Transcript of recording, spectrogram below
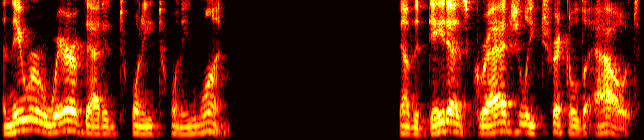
And they were aware of that in 2021. Now, the data has gradually trickled out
